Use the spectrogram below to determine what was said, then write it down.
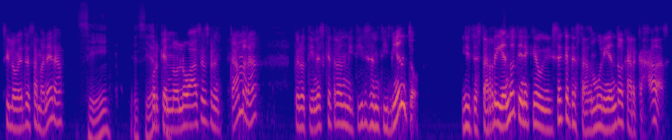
si lo ves de esa manera. Sí, es cierto. Porque no lo haces frente a cámara, pero tienes que transmitir sentimiento. Y si te estás riendo, tiene que oírse que te estás muriendo a carcajadas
